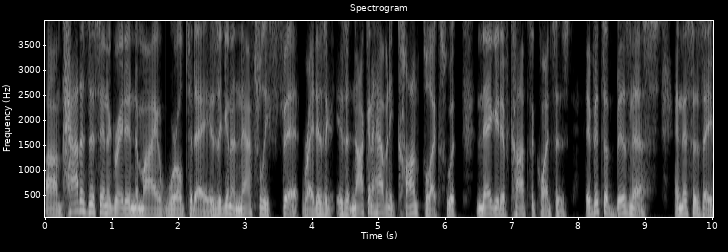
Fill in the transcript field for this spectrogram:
Um, how does this integrate into my world today? Is it going to naturally fit? Right? Is it is it not going to have any conflicts with negative consequences? If it's a business and this is a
